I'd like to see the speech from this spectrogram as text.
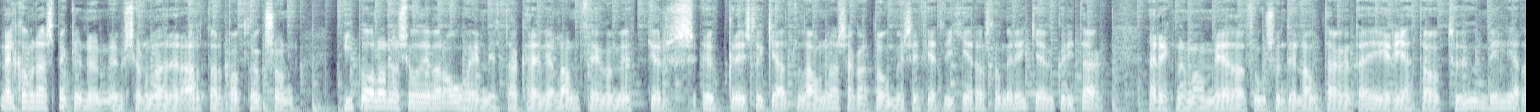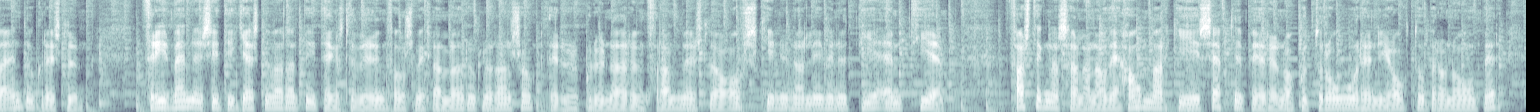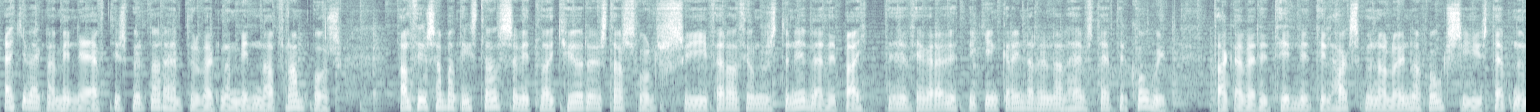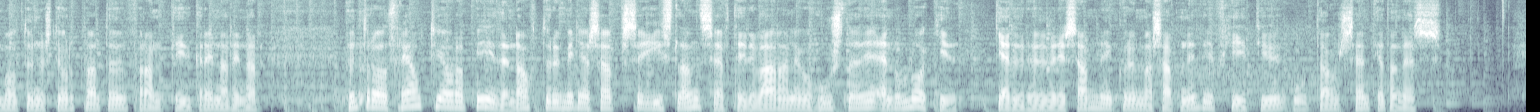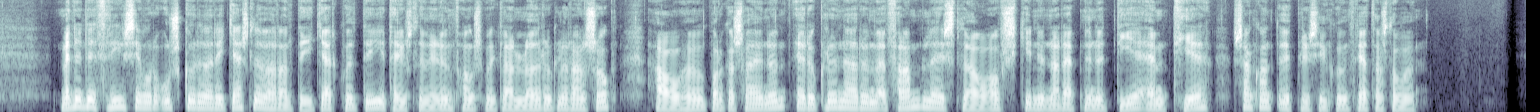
Velkomin að speklunum um sjónumadur er Arnar Páll Haugsson. Íbúðalánasjóði var óheimild að krefja lánþegum uppgjörs uppgreðslu gjald lána sakant dómi sem fjalli hér á stómi Reykjavíkur í dag. Það rekna má með að þúsundir lántaganda er rétt á 2 miljardar endugreðslu. Þrýr menn sitt í gæstuvaraldi í tengslu við umfóðsmikla laurugluransók. Þeir eru grunaður um framlegslu á ofskinnunarlifinu DMT. Fastegnarsala náði hámarki í september en okkur dróður henni í óttúber og nógumber, ekki vegna minni eftirspurnar heldur vegna minna frambóðs. Alþýr samband Íslands vill að kjöru starfsfólks í ferðarþjónustunni verði bætt þegar að uppbygging greinarinnar hefst eftir COVID. Taka verði tillit til hagsmuna launafólks í stefnumótunum stjórnvaldum framtíð greinarinnar. 130 ára byði náttúruminjasaps Íslands eftir varanlegu húsnæði enn og lokið. Gerður hefur verið samningur um að sapniði flytju út á Seltjarnanes. Menninni þrý sem voru úrskurðar í gæsluvaraldi í gerkvöldi í tengslu við umfangsmikla laurugluransókn á höfuborgarsvæðinu eru grunar um framleiðslu á ofskinjunar efninu DMT sangkvæmt upplýsingum fréttastofum.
